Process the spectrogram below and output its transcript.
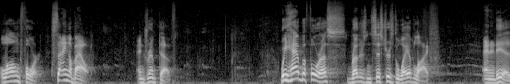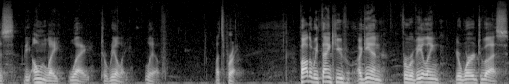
longed for, sang about, and dreamt of. We have before us, brothers and sisters, the way of life, and it is the only way to really live. Let's pray. Father, we thank you again for revealing your word to us.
